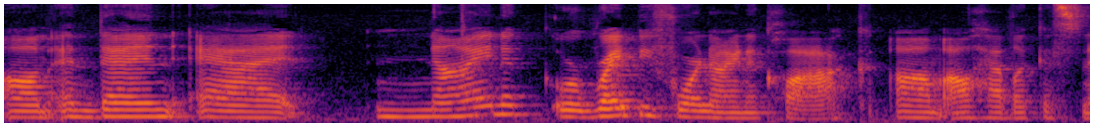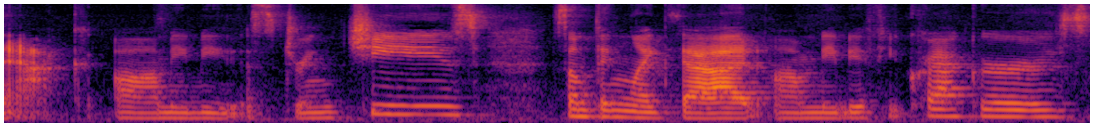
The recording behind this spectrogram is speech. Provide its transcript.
Um, and then at nine or right before nine o'clock, um, I'll have like a snack, uh, maybe a string cheese, something like that. Um, maybe a few crackers,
